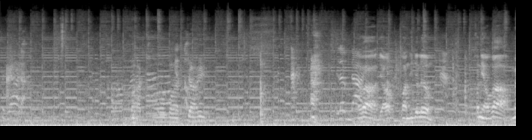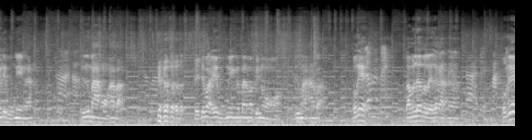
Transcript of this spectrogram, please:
สุดยอดอะบาดคอบาดใจ อะ อะ เริ่มได้แล้วก็เดี๋ยวก่อนที่จะเริ่มอะข้าวเหนียวก็ไม่ได้หุงเองนะ ใช่ค่ะซื้อมาห่อห้าบาท เดี๋ยวจะว่าเอ้หุงเองทำไมมาเป็นห่อซื้อมาห้าบาท โอเค เริ่มเลยไหม เรามาเริ่มกันเลยแล้วกันนะได้เลยมาโอเคดี๋ย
